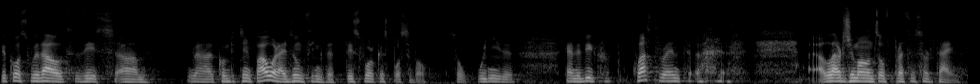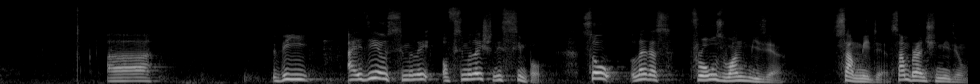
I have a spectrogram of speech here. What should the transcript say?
because without this um, uh, computing power, I don't think that this work is possible. So we need a kind of big cluster and a large amount of processor time. Uh, the idea of, simula of simulation is simple. So let us froze one media, some media, some branching medium,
